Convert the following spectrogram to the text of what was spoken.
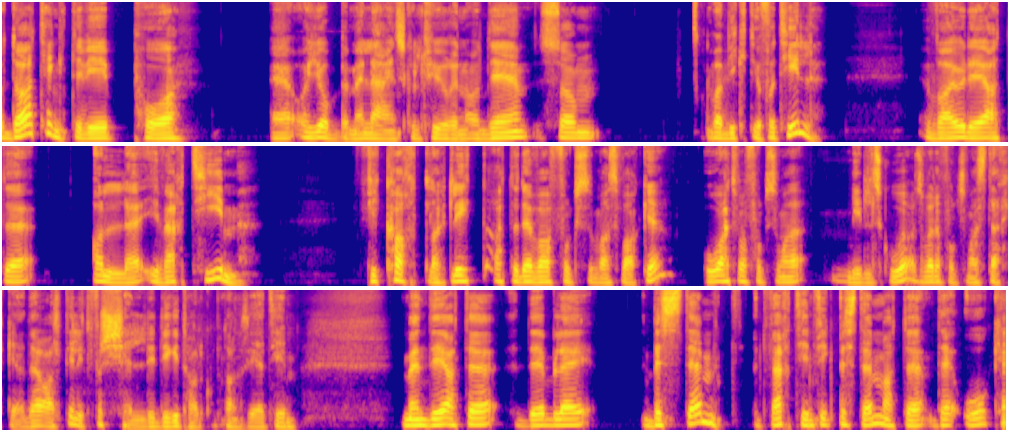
Og da tenkte vi på eh, å jobbe med læringskulturen, og det som var viktig å få til, var jo det at eh, alle i hvert team fikk kartlagt litt at det var folk som var svake, og at det var folk som var middels gode, og så var det folk som var sterke. Det er alltid litt forskjellig digital kompetanse i et team. Men det at det, det ble bestemt, hvert team fikk bestemme at det, det, er ok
